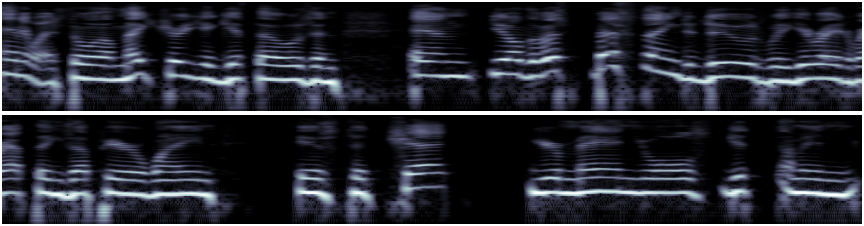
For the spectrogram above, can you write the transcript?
anyway, so uh, make sure you get those, and and you know the best best thing to do as we get ready to wrap things up here, Wayne, is to check your manuals. Get, I mean,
